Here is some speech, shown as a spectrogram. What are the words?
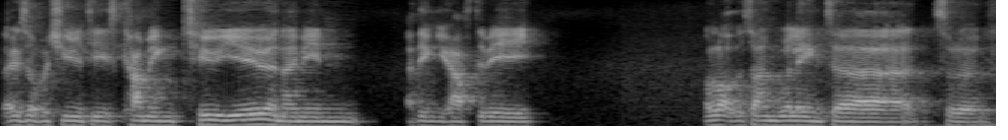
those opportunities coming to you. And I mean, I think you have to be a lot of the time willing to sort of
